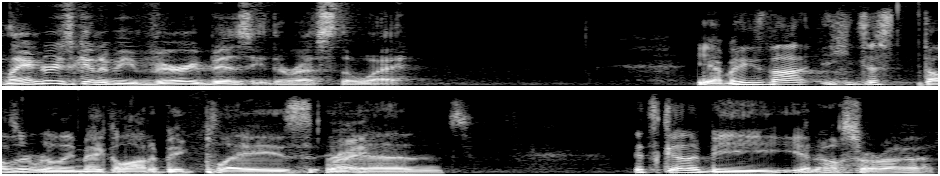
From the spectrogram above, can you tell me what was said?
Landry's going to be very busy the rest of the way. Yeah, but he's not. He just doesn't really make a lot of big plays, right. and it's going to be, you know, sort of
